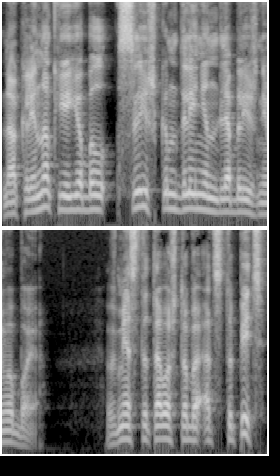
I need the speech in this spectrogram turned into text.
но клинок ее был слишком длинен для ближнего боя. Вместо того, чтобы отступить,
